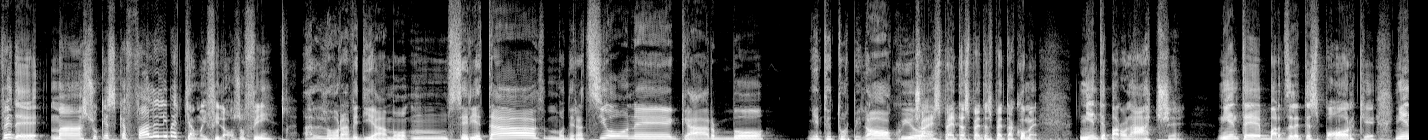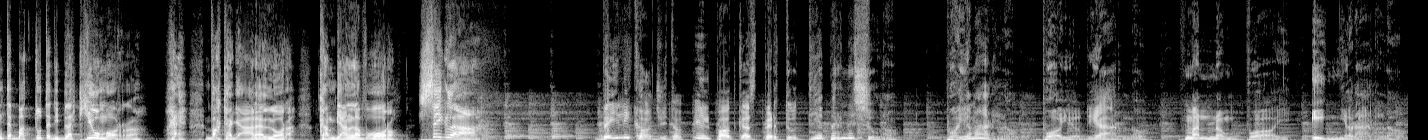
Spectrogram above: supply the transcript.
Fede, ma su che scaffale li mettiamo i filosofi? Allora, vediamo. Mm, serietà, moderazione, garbo, niente turpiloquio. Cioè, aspetta, aspetta, aspetta, come? Niente parolacce, niente barzellette sporche, niente battute di black humor. Eh, va a cagare allora, cambiamo lavoro. Sigla! Daily Cogito, il podcast per tutti e per nessuno. Puoi amarlo, puoi odiarlo, ma non puoi ignorarlo.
